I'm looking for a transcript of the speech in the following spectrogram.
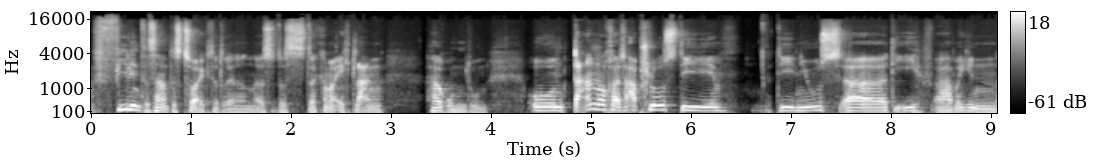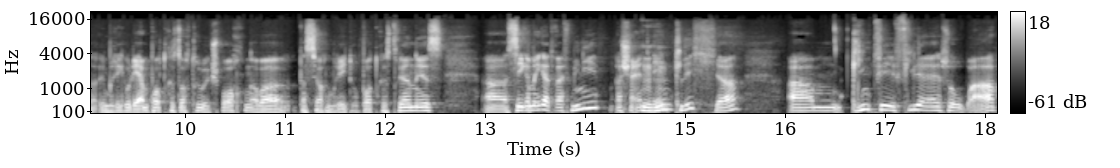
viel interessantes Zeug da drinnen. Also das, da kann man echt lang herumtun. Und dann noch als Abschluss die die News, äh, die äh, habe ich in, im regulären Podcast auch drüber gesprochen, aber dass sie auch im Retro-Podcast drin ist. Äh, Sega Mega Drive Mini erscheint mhm. endlich, ja. Ähm, klingt für viele so, wow,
